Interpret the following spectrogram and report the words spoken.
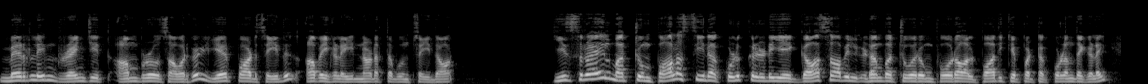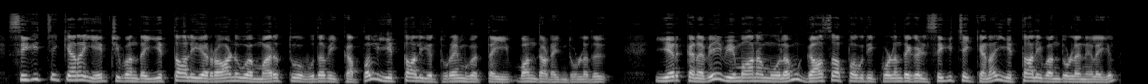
மெர்லின் ரஞ்சித் அம்ப்ரோஸ் அவர்கள் ஏற்பாடு செய்து அவைகளை நடத்தவும் செய்தார். இஸ்ரேல் மற்றும் பாலஸ்தீன குழுக்களிடையே காசாவில் இடம்பெற்று வரும் போரால் பாதிக்கப்பட்ட குழந்தைகளை சிகிச்சைக்கென ஏற்றி வந்த இத்தாலிய ராணுவ மருத்துவ உதவி கப்பல் இத்தாலிய துறைமுகத்தை வந்தடைந்துள்ளது. ஏற்கனவே விமானம் மூலம் காசா பகுதி குழந்தைகள் சிகிச்சைக்கென இத்தாலி வந்துள்ள நிலையில்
